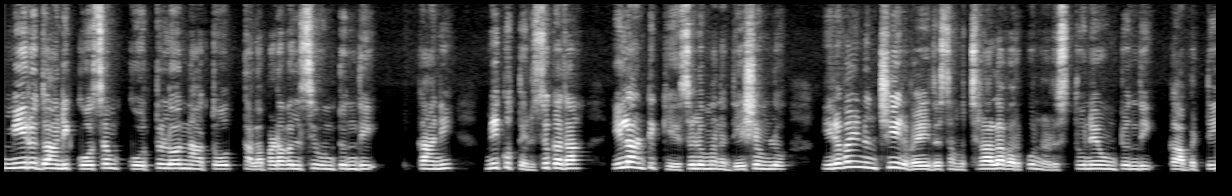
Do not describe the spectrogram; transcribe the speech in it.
మీరు దాని కోసం కోర్టులో నాతో తలపడవలసి ఉంటుంది. కానీ మీకు తెలుసు కదా ఇలాంటి కేసులు మన దేశంలో ఇరవై నుంచి ఇరవై ఐదు సంవత్సరాల వరకు నడుస్తూనే ఉంటుంది. కాబట్టి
